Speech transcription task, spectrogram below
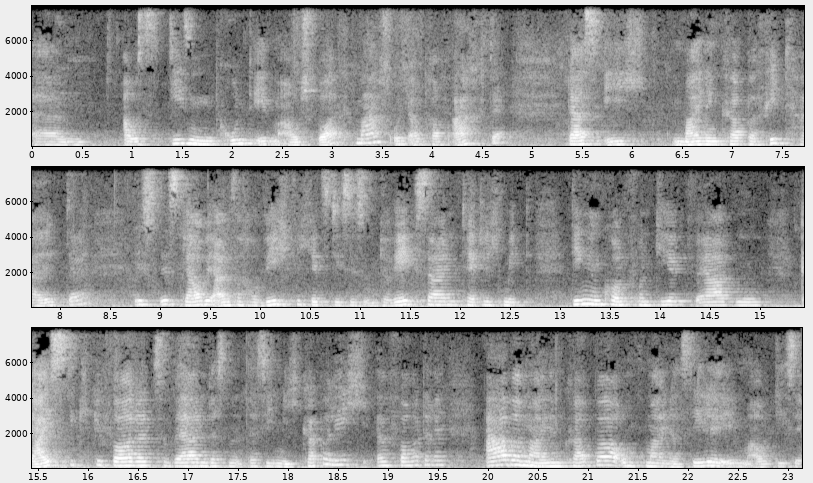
ähm, aus diesem Grund eben auch Sport mache und auch darauf achte, dass ich meinen Körper fit halte, ist es, glaube ich, einfach auch wichtig, jetzt dieses Unterwegssein, täglich mit Dingen konfrontiert werden, geistig gefordert zu werden, dass, dass ich mich körperlich äh, fordere, aber meinem Körper und meiner Seele eben auch diese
